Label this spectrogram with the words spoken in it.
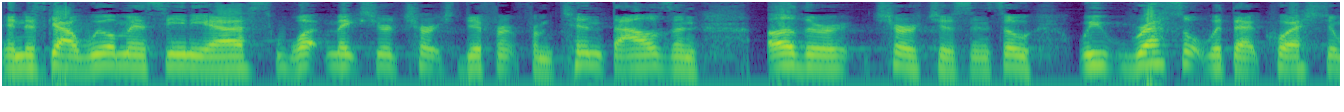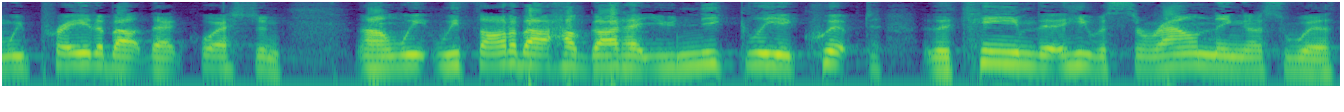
And this guy, Will Mancini, asked, what makes your church different from 10,000 other churches? And so we wrestled with that question. We prayed about that question. Um, we, we thought about how God had uniquely equipped the team that he was surrounding us with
